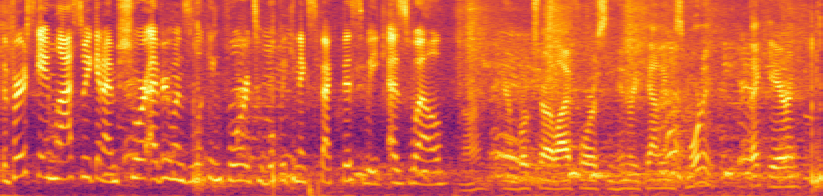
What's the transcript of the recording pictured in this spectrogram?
The first game last week, and I'm sure everyone's looking forward to what we can expect this week as well. All right. Erin Brookshier live for us in Henry County this morning. Thank you, Erin.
